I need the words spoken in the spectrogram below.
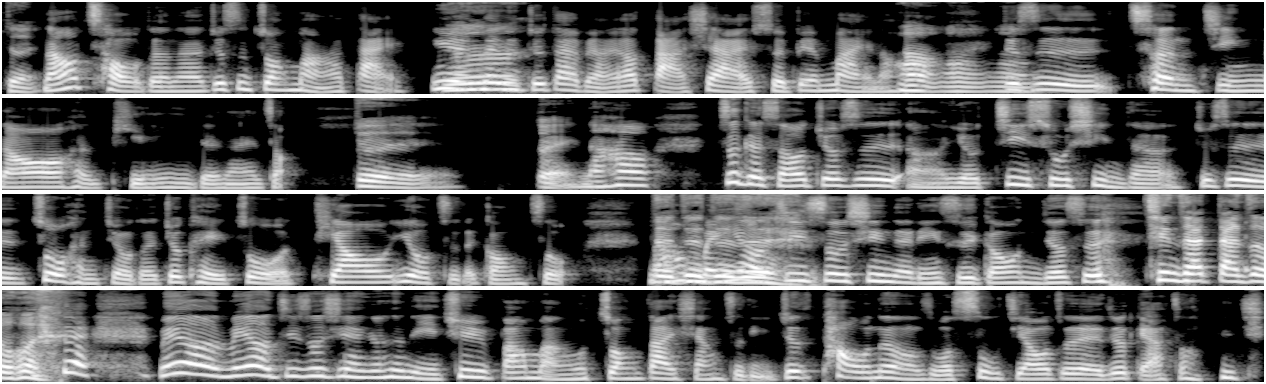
对，然后丑的呢就是装麻袋，因为那个就代表要打下来随便卖，然后就是称斤，然后很便宜的那一种。对。对，然后这个时候就是呃有技术性的，就是做很久的就可以做挑柚子的工作。然后没有技术性的临时工，你就是 青菜担这会。对，没有没有技术性的，就是你去帮忙装袋箱子里，就是套那种什么塑胶之类的，就给它装进去。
